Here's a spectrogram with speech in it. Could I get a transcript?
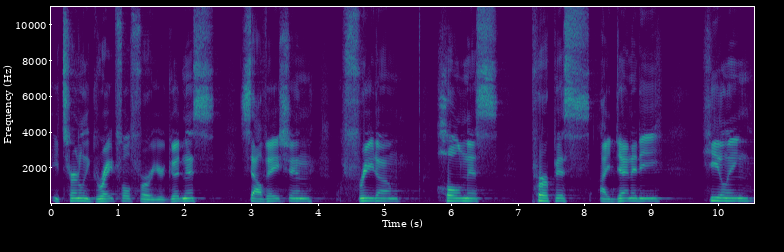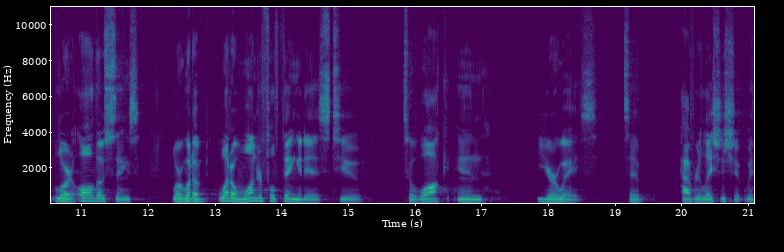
eternally grateful for your goodness, salvation, freedom, wholeness, purpose, identity, healing, Lord, all those things. Lord, what a what a wonderful thing it is to to walk in your ways, to have relationship with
